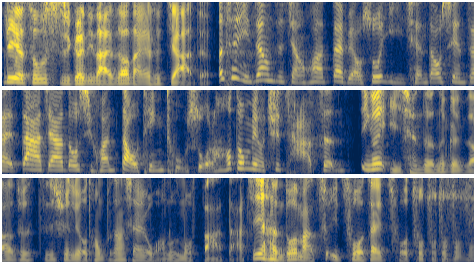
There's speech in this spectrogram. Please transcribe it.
列出十个，你哪知道哪个是假的？而且你这样子讲话，代表说以前到现在，大家都喜欢道听途说，然后都没有去查证。因为以前的那个，你知道，就是资讯流通不像现在有网络那么发达，其实很多嘛，一错再错，错错错错错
